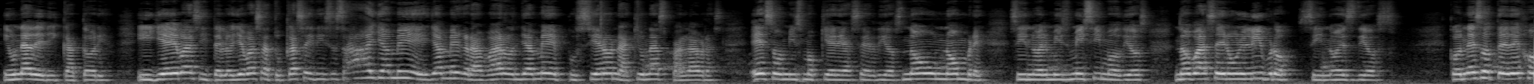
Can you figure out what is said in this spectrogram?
y una dedicatoria. Y llevas y te lo llevas a tu casa y dices, ah, ya me, ya me grabaron, ya me pusieron aquí unas palabras. Eso mismo quiere hacer Dios, no un hombre, sino el mismísimo Dios. No va a ser un libro si no es Dios. Con eso te dejo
